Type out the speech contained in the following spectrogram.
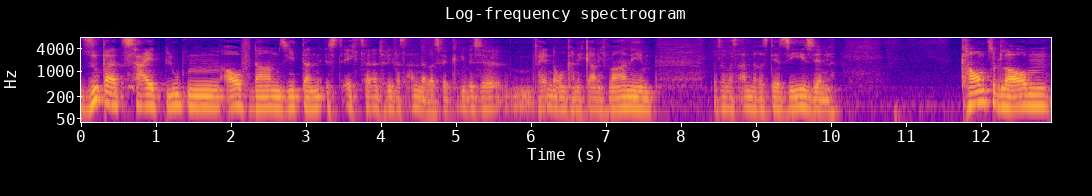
Superzeitlupenaufnahmen sieht, dann ist Echtzeit natürlich was anderes. Gewisse Veränderungen kann ich gar nicht wahrnehmen das ist was anderes, der Sehsinn. Kaum zu glauben,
